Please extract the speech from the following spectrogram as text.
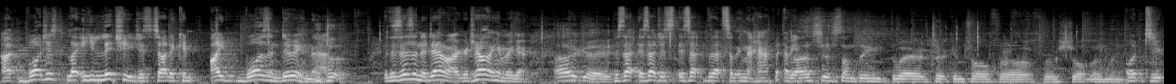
Uh, what just like he literally just started? Con- I wasn't doing that. this isn't a demo. I'm controlling him again. Okay. Is that is that just is that that something that happened? I mean, That's just something where it took control for a, for a short moment. or do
